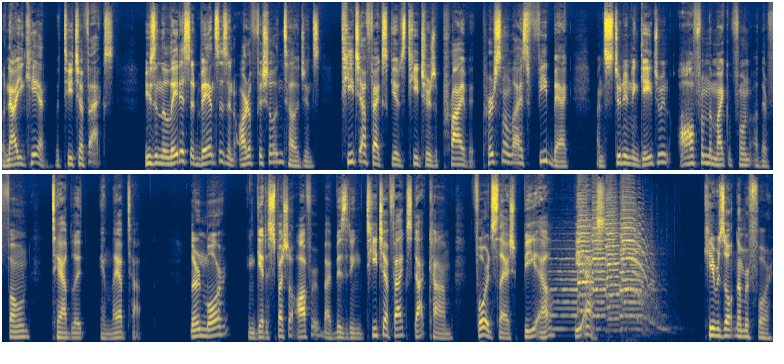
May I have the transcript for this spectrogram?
Well, now you can with TeachFX. Using the latest advances in artificial intelligence, TeachFX gives teachers private, personalized feedback on student engagement, all from the microphone of their phone, tablet, and laptop. Learn more and get a special offer by visiting teachfx.com forward slash BLBS. Key result number four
